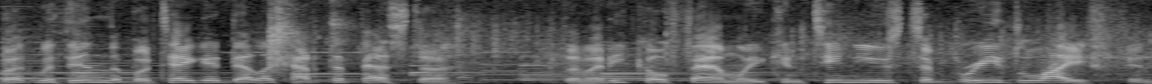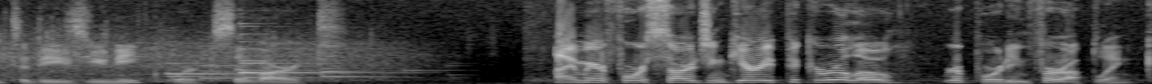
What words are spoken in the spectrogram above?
but within the Bottega della Cartapesta, the Marico family continues to breathe life into these unique works of art. I'm Air Force Sergeant Gary Piccirillo, reporting for Uplink.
